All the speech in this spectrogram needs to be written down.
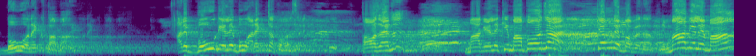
বউ অনেক পাবা। আরে বউ গেলে বউ আরেকটা পাওয়া যায়। পাওয়া যায় না? মা গেলে কি মা পাওয়া যায়? কেমনে পাবেন আপনি? মা গেলে মা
